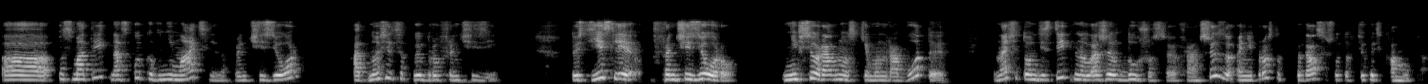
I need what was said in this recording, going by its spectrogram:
а, посмотреть, насколько внимательно франчизер относится к выбору франчизи. То есть если франчизеру не все равно, с кем он работает, значит, он действительно вложил душу в свою франшизу, а не просто попытался что-то втюхать кому-то.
